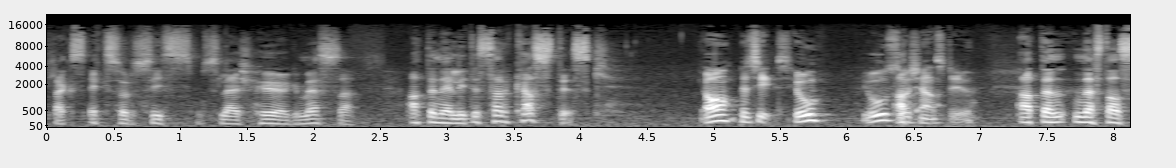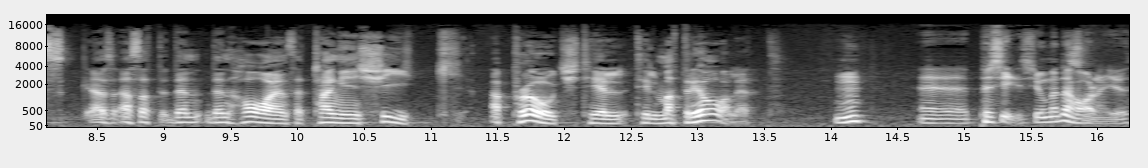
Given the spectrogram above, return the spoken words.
slags exorcism slash högmässa. Att den är lite sarkastisk. Ja, precis. Jo, jo så Att- känns det ju. Att den nästan, alltså alltså att den, den har en så här tongue in cheek approach till, till materialet. Mm. Eh, precis, jo men det har den ju.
